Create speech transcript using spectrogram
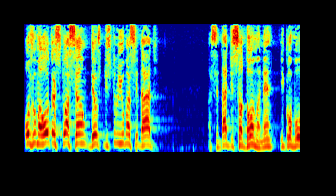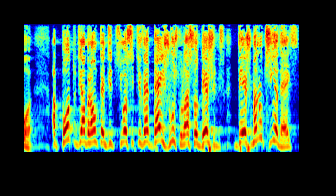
houve uma outra situação. Deus destruiu uma cidade, a cidade de Sodoma, né? E Gomorra. A ponto de Abraão ter dito: Senhor, se tiver dez justos lá, só deixo, deixo. Mas não tinha dez,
